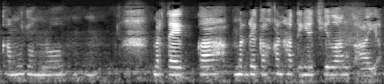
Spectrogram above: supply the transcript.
Kamu jomblo? Merdeka merdekakan hatinya cilan ayah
